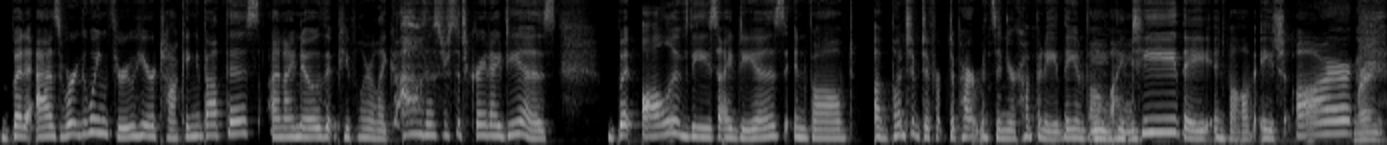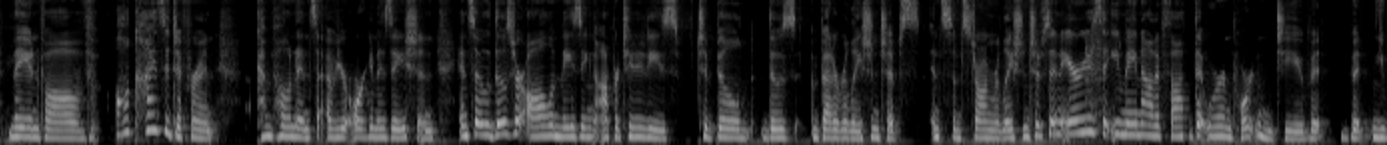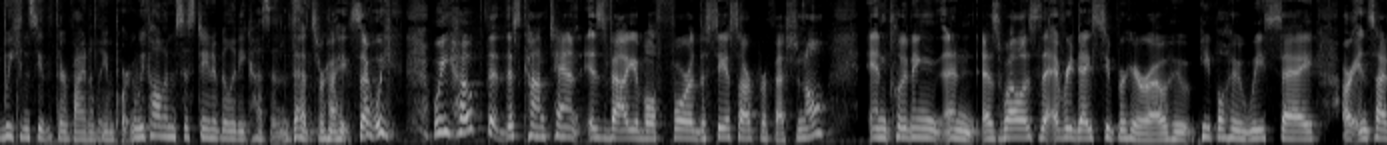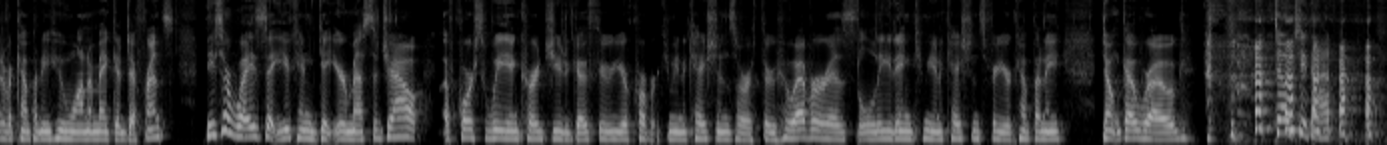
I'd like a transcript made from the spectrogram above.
But as we're going through here talking about this, and I know that people are like, oh, those are such great ideas. But all of these ideas involved a bunch of different departments in your company. They involve mm-hmm. IT, they involve HR, right. they involve all kinds of different components of your organization. And so those are all amazing opportunities to build those better relationships and some strong relationships in areas that you may not have thought that were important to you, but but we can see that they're vitally important. We call them sustainability cousins. That's right. So we we hope that this content is valuable for the CSR professional, including and as well as the everyday superhero who people who we say are inside of a company who want to make a difference. These are ways that you can get your message out. Of course, we encourage you to go through your corporate communications or through whoever is leading communications for your company. Don't go rogue. Don't do that.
